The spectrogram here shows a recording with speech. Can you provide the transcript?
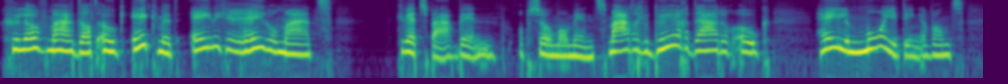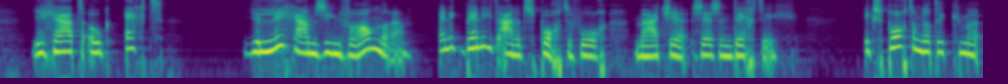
Geloof maar dat ook ik met enige regelmaat kwetsbaar ben op zo'n moment. Maar er gebeuren daardoor ook hele mooie dingen. Want je gaat ook echt je lichaam zien veranderen. En ik ben niet aan het sporten voor maatje 36. Ik sport omdat ik me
